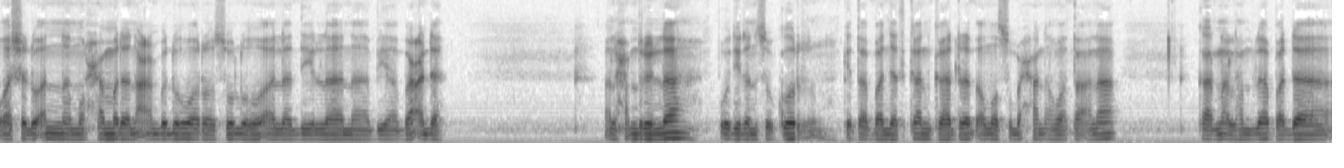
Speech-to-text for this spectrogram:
wa asyhadu anna Muhammadan 'abduhu wa rasuluhu alladzi la nabiyya ba'dah. Alhamdulillah puji dan syukur kita panjatkan kehadirat Allah Subhanahu wa taala karena alhamdulillah pada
